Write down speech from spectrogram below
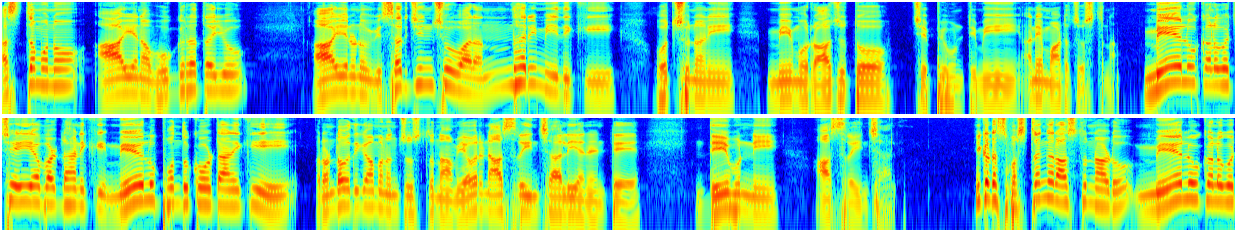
హస్తమును ఆయన ఉగ్రతయు ఆయనను విసర్జించు వారందరి మీదికి వచ్చునని మేము రాజుతో చెప్పి ఉంటిమి అనే మాట చూస్తున్నాం. మేలు కలుగ చేయబడ్డానికి మేలు పొందుకోవటానికి రెండవదిగా మనం చూస్తున్నాం ఎవరిని ఆశ్రయించాలి అని అంటే దేవుణ్ణి ఆశ్రయించాలి. ఇక్కడ స్పష్టంగా రాస్తున్నాడు మేలు కలుగు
